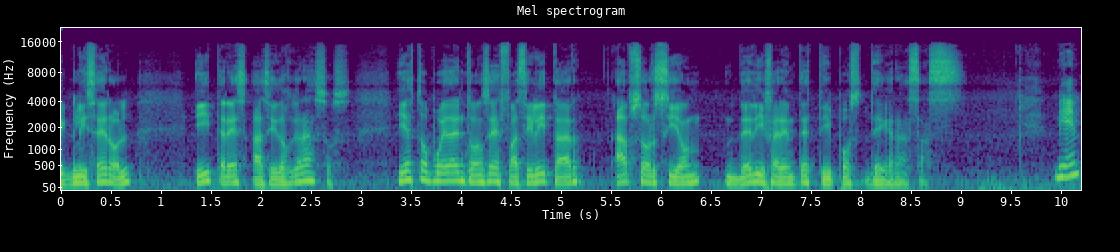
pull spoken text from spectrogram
eh, glicerol y tres ácidos grasos. Y esto pueda entonces facilitar absorción de diferentes tipos de grasas. Bien,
